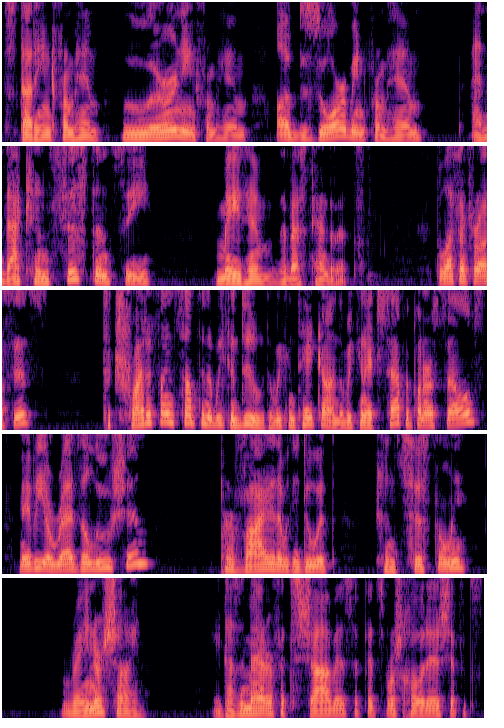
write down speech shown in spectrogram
studying from him, learning from him, absorbing from him, and that consistency made him the best candidate. The lesson for us is to try to find something that we can do, that we can take on, that we can accept upon ourselves, maybe a resolution, provided that we can do it consistently, rain or shine. It doesn't matter if it's Shabbos, if it's Rosh Chodesh, if it's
